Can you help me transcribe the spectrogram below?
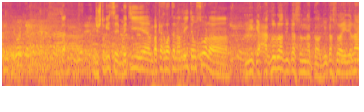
hamuz. Eta, justokitze, beti eh, bakar baten alde iten zu, ala? Nik ardura dukasun dako. Dukasu aidela,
